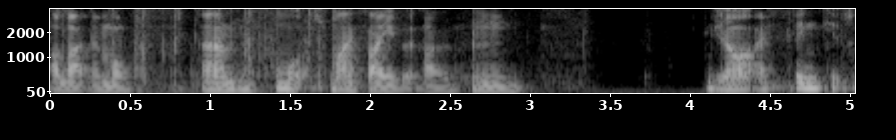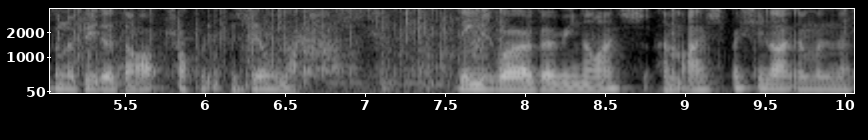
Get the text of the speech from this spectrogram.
I like them all. Um, what's my favourite though? Hmm. You know, I think it's going to be the dark chocolate Brazil nuts. These were very nice. Um, I especially like them when the,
